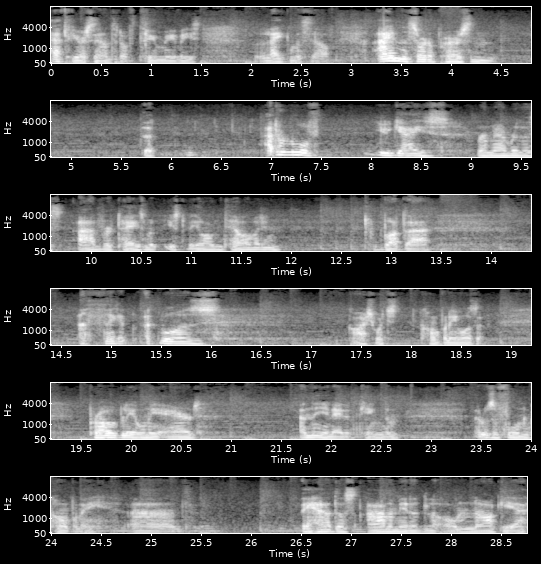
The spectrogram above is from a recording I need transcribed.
if you're sensitive to movies like myself. I'm the sort of person that I don't know if you guys remember this advertisement used to be on television, but uh, I think it, it was, gosh, which company was it? Probably only aired in the United Kingdom. it was a phone company and they had this animated little Nokia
